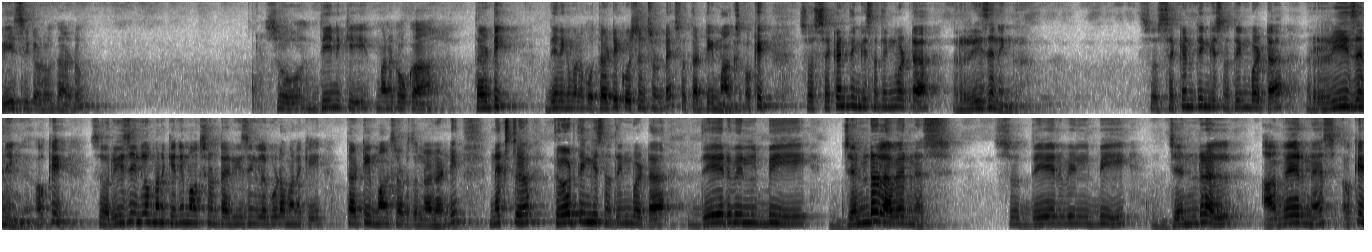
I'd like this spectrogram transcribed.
బేసిక్ అడుగుతాడు. సో దీనికి మనకు ఒక థర్టీ దీనికి మనకు థర్టీ క్వశ్చన్స్ ఉంటాయి. So thirty marks okay so second thing is nothing but reasoning so second thing is nothing but reasoning okay so రీజనింగ్లో మనకి ఎన్ని మార్క్స్ ఉంటాయి? రీజనింగ్లో కూడా మనకి థర్టీ మార్క్స్ అడుగుతున్నాడండి next third thing is nothing but there will be general awareness so there will be general awareness okay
